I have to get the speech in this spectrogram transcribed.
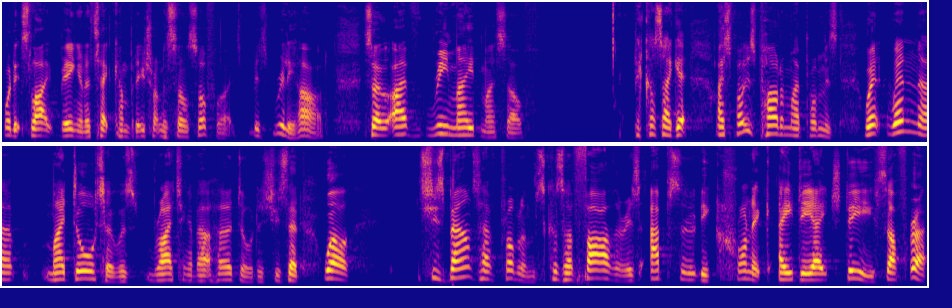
what it's like being in a tech company trying to sell software. It's, it's really hard. So I've remade myself because I get, I suppose part of my problem is when, when uh, my daughter was writing about her daughter, she said, well, she's bound to have problems because her father is absolutely chronic ADHD sufferer.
